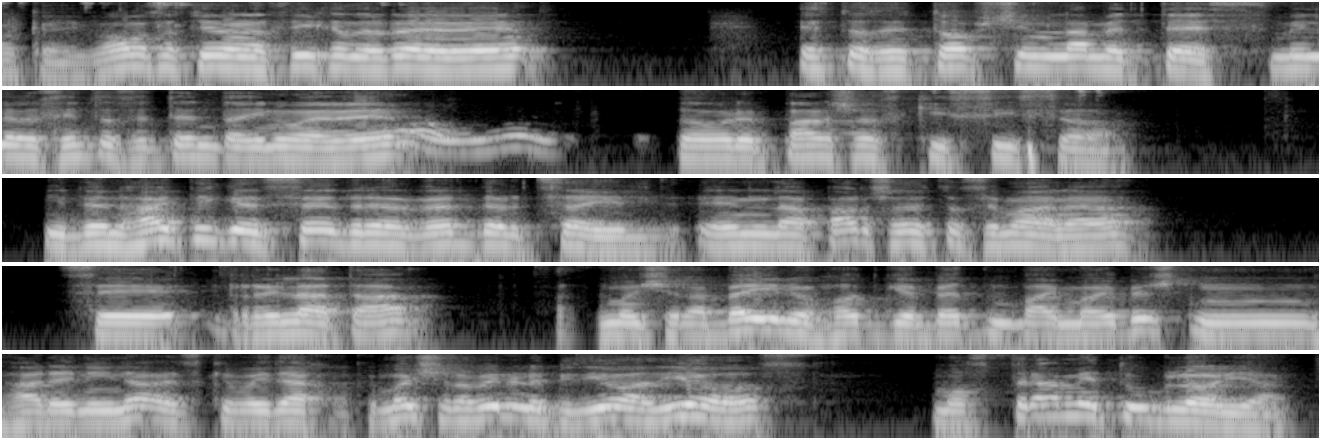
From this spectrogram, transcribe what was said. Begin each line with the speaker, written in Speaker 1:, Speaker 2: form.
Speaker 1: Ok, vamos a estudiar una fija del Rebe. Esto es de Topshin Lametes, 1979, sobre Parshas Kisisa. Y del Heitige Sedre Werder Zeilt, en la Parsha de esta semana, se relata Moshe Rabbeinu hat gebeten bei Moibishten Harenina, es que que Moshe Rabbeinu le pidió a Dios, mostrame tu gloria.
